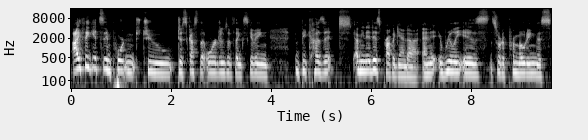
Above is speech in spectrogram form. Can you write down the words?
I think it's important to discuss the origins of Thanksgiving because it, I mean, it is propaganda and it really is sort of promoting this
